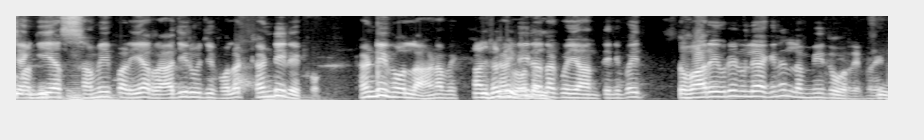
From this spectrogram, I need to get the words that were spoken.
ਚੰਗੀ ਆ ਸਮੀ ਪਲੀ ਆ ਰਾਜੀ ਰੂਜੀ ਫੁੱਲ ਠੰਡੀ ਦੇਖੋ। ਠੰਡੀ ਫੁੱਲ ਆ ਹਨਾ ਬਈ? ਠੰਡੀ ਦਾ ਤਾਂ ਕੋਈ ਅੰਤ ਹੀ ਨਹੀਂ ਬਈ। ਦੁਬਾਰੇ ਉਰੇ ਨੂੰ ਲਿਆ ਕੇ ਨਾ ਲੰਮੀ ਤੋਰ ਦੇ ਬਈ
